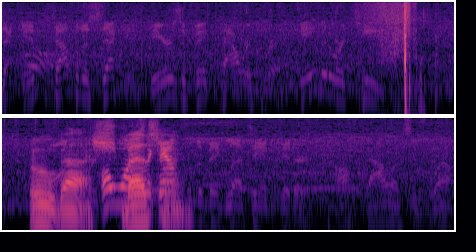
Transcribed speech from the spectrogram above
second, top of the second. Here's a big power threat. David Ortiz. Ooh, gosh. Oh, one's Bad the count. swing. From the big left-hand hitter. Off balance as well.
